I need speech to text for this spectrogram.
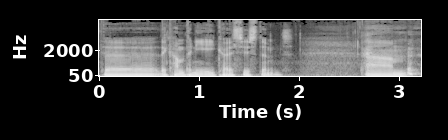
the the company ecosystems. Um,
